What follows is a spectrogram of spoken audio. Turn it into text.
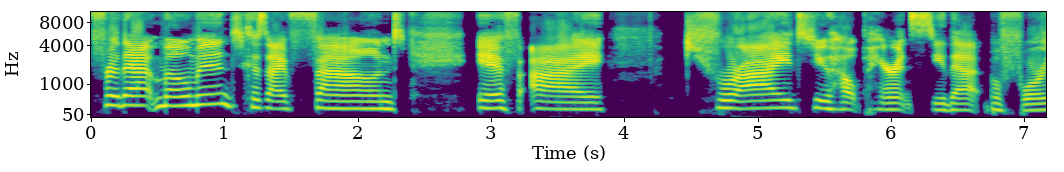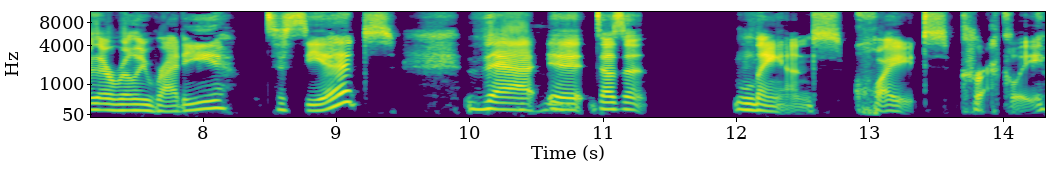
for that moment because I've found if I try to help parents see that before they're really ready to see it, that mm-hmm. it doesn't land quite correctly.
